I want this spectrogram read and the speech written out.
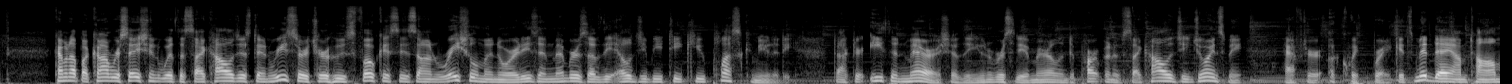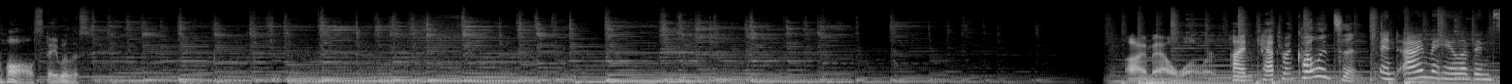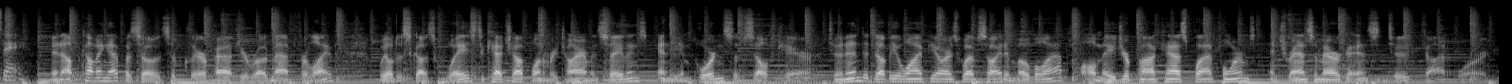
Coming up, a conversation with a psychologist and researcher whose focus is on racial minorities and members of the LGBTQ plus community. Dr. Ethan Mereish of the University of Maryland Department of Psychology joins me after a quick break. It's midday. I'm Tom Hall. Stay with us. I'm Al Waller. I'm Katherine Collinson. And I'm Mahela Vince. In upcoming episodes of Clear Path Your Roadmap for Life, we'll discuss ways to catch up on retirement savings and the importance of self care. Tune in to WYPR's website and mobile app, all major podcast platforms, and transamericainstitute.org.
